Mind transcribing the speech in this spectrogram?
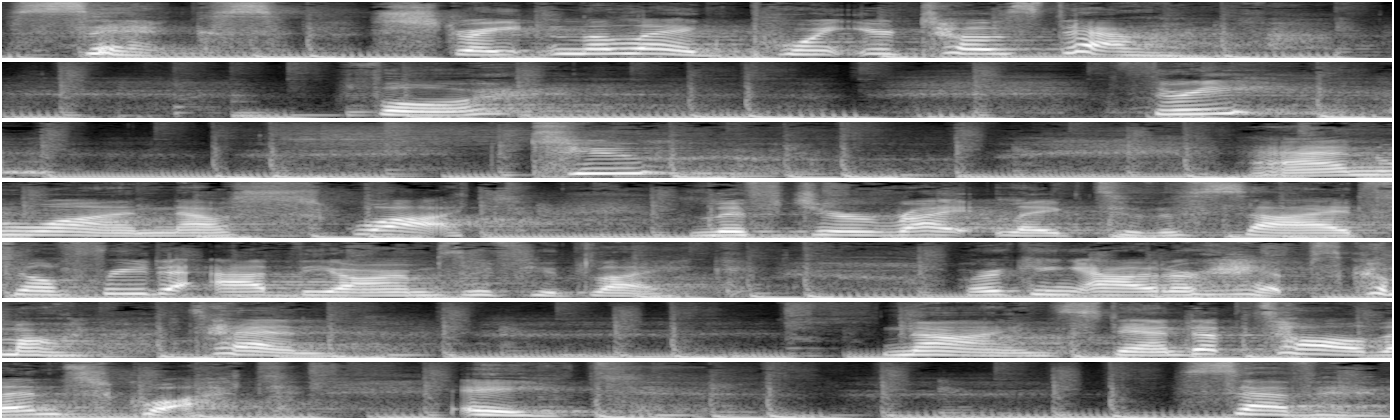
six, straighten the leg, point your toes down. Four, three, two, and one. Now squat. Lift your right leg to the side. Feel free to add the arms if you'd like. Working outer hips. Come on. 10, 9, stand up tall, then squat. 8, 7,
